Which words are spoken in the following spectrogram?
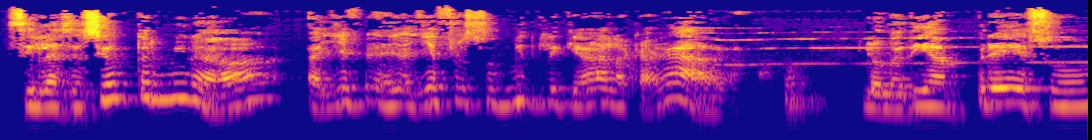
Si la sesión terminaba, a, Jefferson Smith le quedaba la cagada. Lo metían preso,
